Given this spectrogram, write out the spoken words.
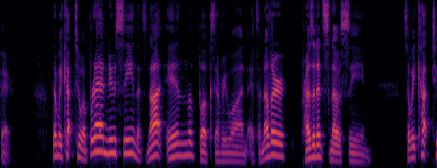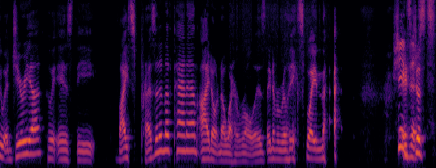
Fair. Then we cut to a brand new scene that's not in the books, everyone. It's another President Snow scene. So we cut to Egeria, who is the vice president of Panem. I don't know what her role is. They never really explain that. she It's exists. just-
